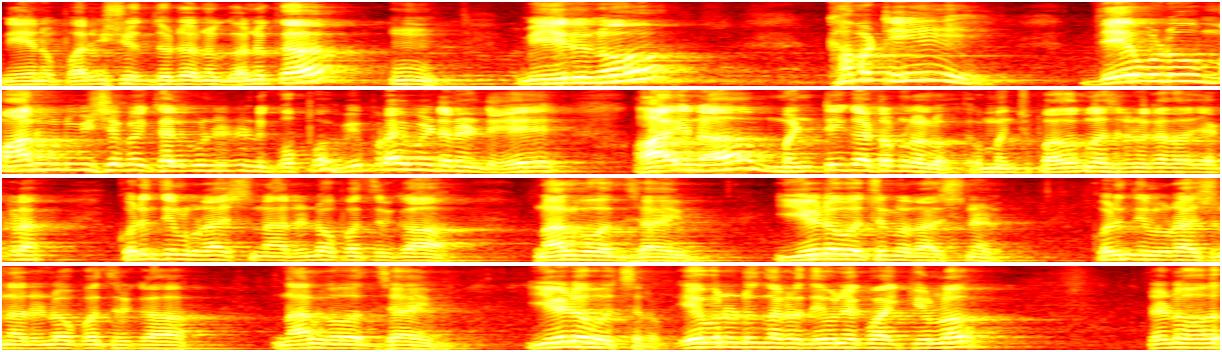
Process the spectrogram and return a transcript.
నేను పరిశుద్ధుడను గనుక మీరును కాబట్టి దేవుడు మానవుని విషయమై కలిగి ఉండేటువంటి గొప్ప అభిప్రాయం ఏంటంటే ఆయన మంటి ఘటములలో మంచి పదం రాసినాడు కదా ఎక్కడ? కొరింతీలకు రాసిన రెండవ పత్రిక నాలుగవ అధ్యాయం ఏడవ వచనం రాసినాడు. కొరింతీలకు రాసిన రెండవ పత్రిక నాలుగవ అధ్యాయం ఏడవ వచనం. ఏమని ఉంటుంది అక్కడ దేవుని యొక్క వాక్యంలో? రెండవ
